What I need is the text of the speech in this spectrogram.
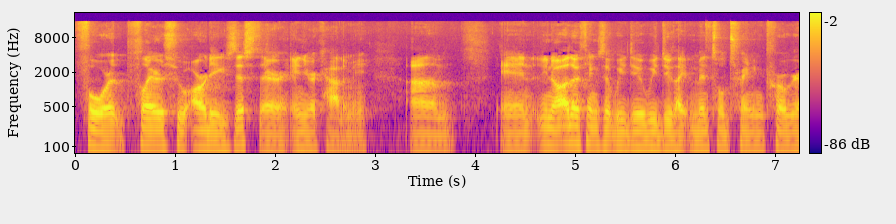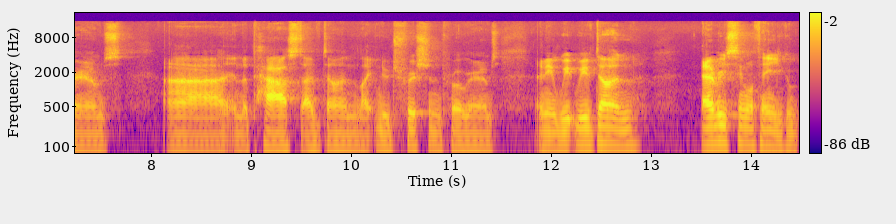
for players who already exist there in your academy. Um, and you know other things that we do, we do like mental training programs. Uh, in the past, I've done like nutrition programs. I mean, we, we've done every single thing you can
